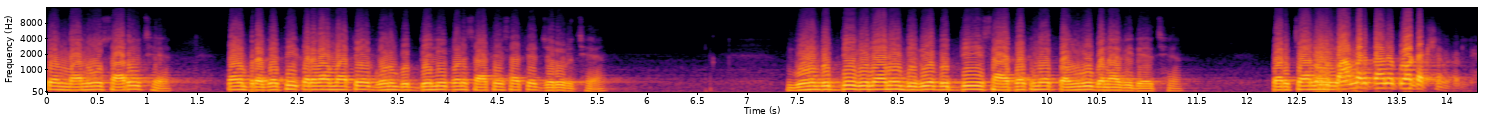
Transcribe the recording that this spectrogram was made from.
તેમ માનવું સારું છે, પણ પ્રગતિ કરવા માટે ગુણબુદ્ધિની પણ સાથે સાથે જરૂર છે. ગુણબુદ્ધિ વિનાની દિવ્ય બુદ્ધિ સાધકને પંગુ બનાવી દે છે. પરચાનો પામરતાને પ્રોટેક્શન કરી લે.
